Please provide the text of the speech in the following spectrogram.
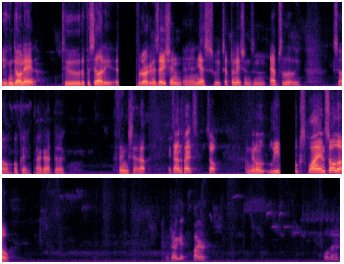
you can donate to the facility. It's an organization, and yes, we accept donations, and absolutely. So, okay, I got the thing set up. It's on the fence. So, I'm to leave folks flying solo. I'm trying to get fire. Hold on.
